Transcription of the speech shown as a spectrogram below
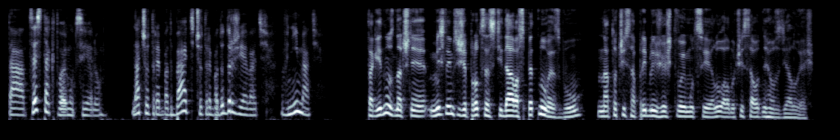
tá cesta k tvojmu cieľu? Na čo treba dbať, čo treba dodržiavať, vnímať? Tak jednoznačne, myslím si, že proces ti dáva spätnú väzbu na to, či sa približuješ tvojmu cieľu alebo či sa od neho vzdialuješ.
